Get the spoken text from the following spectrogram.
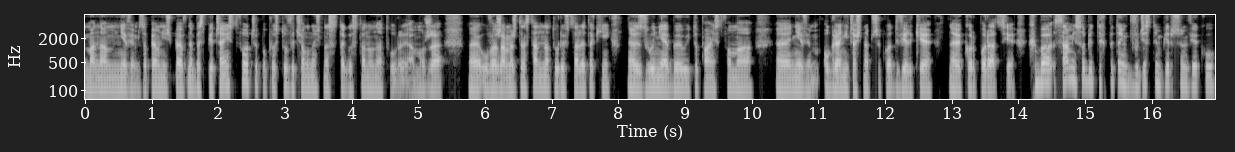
ma nam, nie wiem, zapełnić pewne bezpieczeństwo, czy po prostu wyciągnąć nas z tego stanu natury, a może e, uważamy, że ten stan natury wcale taki e, zły nie był i to państwo ma, nie wiem, ograniczać na przykład wielkie korporacje. Chyba sami sobie tych pytań w XXI wieku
